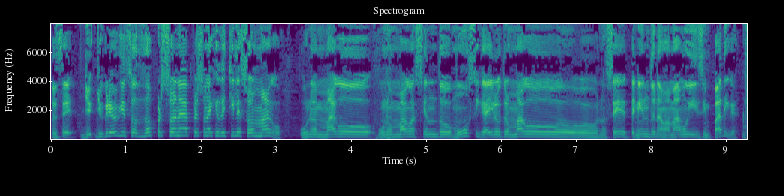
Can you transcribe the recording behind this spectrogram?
Entonces, yo, yo creo que esos dos personas, personajes de Chile son magos. Uno es mago, uno es mago haciendo música y el otro es mago, no sé, teniendo una mamá muy simpática.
